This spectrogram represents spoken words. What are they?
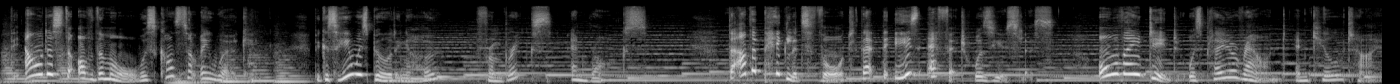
the eldest of them all was constantly working because he was building a home from bricks and rocks. The other piglets thought that his effort was useless. All they did was play around and kill time.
